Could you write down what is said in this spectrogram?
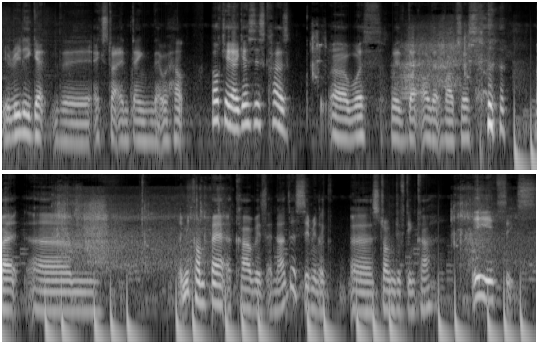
you really get the extra end tank that will help. Okay, I guess this car is uh, worth with that all that vouchers. but um, let me compare a car with another similar a strong drifting car. A86.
